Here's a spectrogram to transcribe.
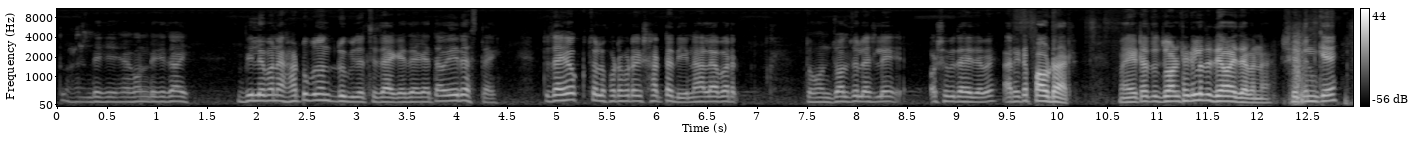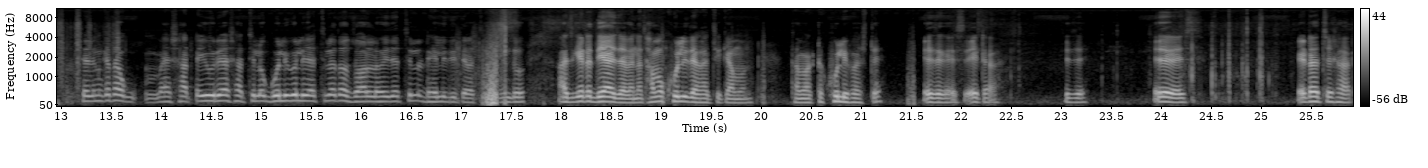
তো দেখি, এখন দেখি যাই। বিলে মানে হাঁটু পর্যন্ত ডুবে যাচ্ছে জায়গায় জায়গায়, তাও এই রাস্তায়। তো যাই হোক, চলো ফটাফট সারটা দিই, নাহলে আবার তখন জল চলে আসলে অসুবিধা হয়ে যাবে। আর এটা পাউডার মানে এটা তো জল ঠেকলে তো দেওয়াই যাবে না। সেদিনকে সেদিনকে তাও সারটা ইউরিয়া সার ছিল গলি গলি যাচ্ছিল তাও জল হয়ে যাচ্ছিল, ঢেলি দিতে পারছিল। কিন্তু আজকে এটা দেওয়া যাবে না। থামো, খুলি দেখাচ্ছি কেমন। থামো, একটা খুলি ফার্স্টে এই যে গাইস এটা। এই যে এই যে গাইস এটা হচ্ছে সার।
